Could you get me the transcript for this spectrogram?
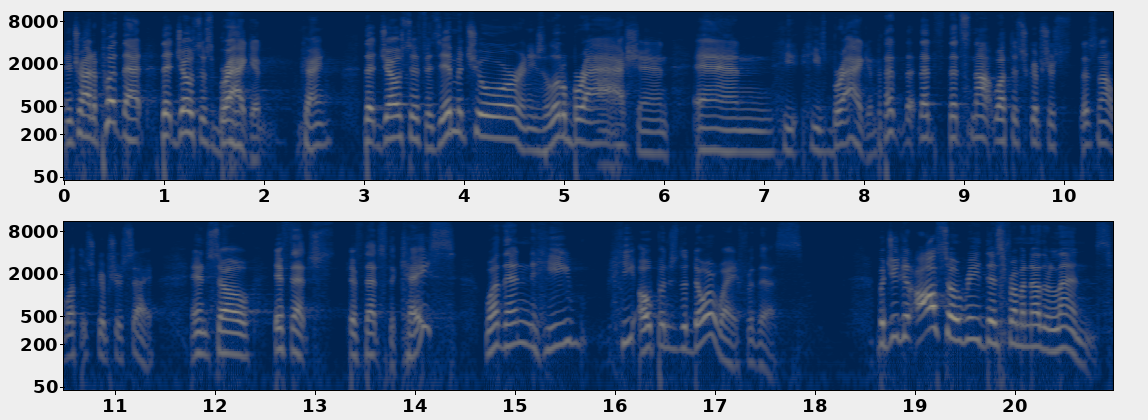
And try to put that that Joseph's bragging, okay? That Joseph is immature and he's a little brash and and he, he's bragging. But that, that, that's that's not what the scriptures that's not what the scriptures say. And so if that's if that's the case, well then he he opens the doorway for this. But you can also read this from another lens.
